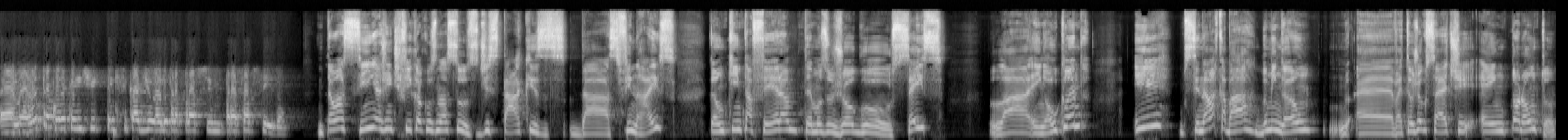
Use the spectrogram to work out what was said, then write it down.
É, outra coisa que a gente tem que ficar de olho para essa season. Então, assim, a gente fica com os nossos destaques das finais. Então, quinta-feira temos o jogo 6 lá em Oakland. E, se não acabar, domingão, é, vai ter o jogo 7 em Toronto.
